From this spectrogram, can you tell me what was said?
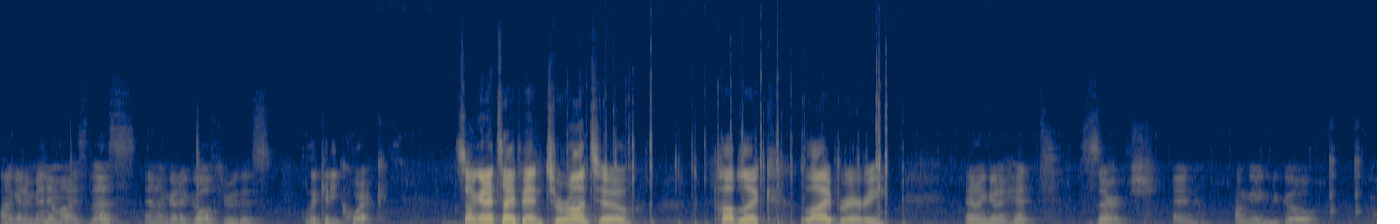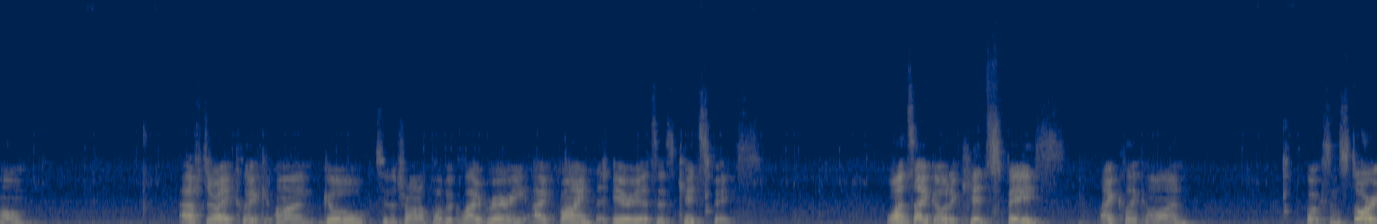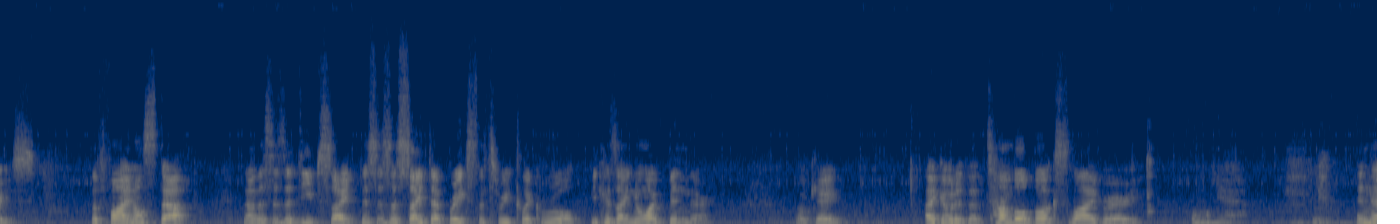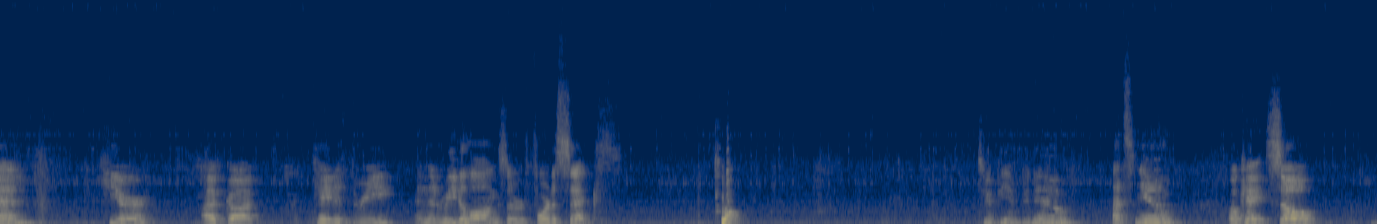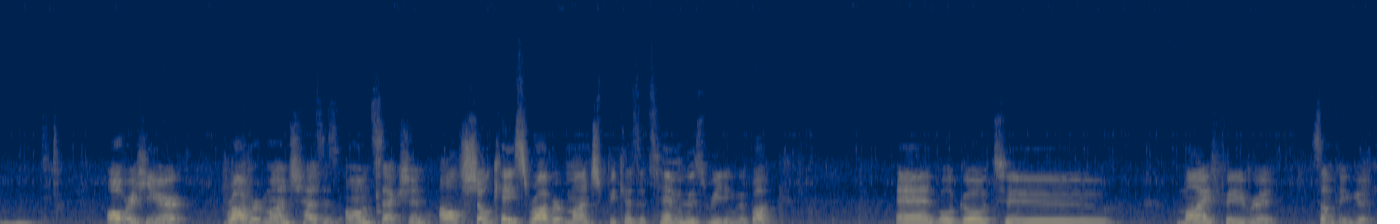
I'm going to minimize this and I'm going to go through this lickety quick. So I'm going to type in Toronto Public Library and I'm going to hit search and I'm going to go home. After I click on go to the Toronto Public Library, I find the area that says Kidspace. Once I go to Kidspace, I click on Books and Stories. The final step, now this is a deep site. This is a site that breaks the three-click rule because I know I've been there. Okay? I go to the Tumble Books Library. Oh yeah. And then here I've got K to 3 and then read-alongs or 4 to 6. Toopy and Binoo. That's new. Okay, so mm-hmm. over here, Robert Munsch has his own section. I'll showcase Robert Munsch because it's him who's reading the book. And we'll go to my favorite, Something Good.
